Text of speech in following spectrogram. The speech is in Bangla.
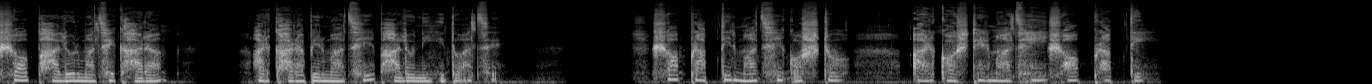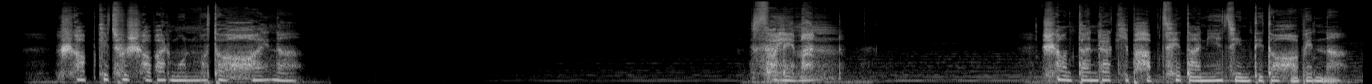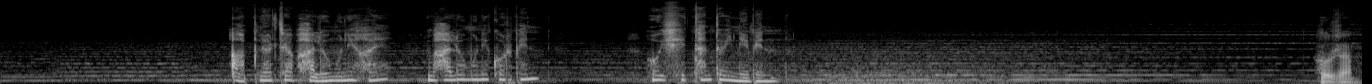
সব ভালোর মাঝে খারাপ, আর খারাপের মাঝে ভালো নিহিত আছে। সব প্রাপ্তির মাঝে কষ্ট, আর কষ্টের মাঝে সব প্রাপ্তি। সবকিছু সবার মন মতো হয় না। সলেমান, সন্তানরা কি ভাবছে তা নিয়ে চিন্তিত হবেন না। আপনার যা ভালো মনে হয়, ভালো মনে করবেন, ওই সিদ্ধান্তই নেবেন। হুররাম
